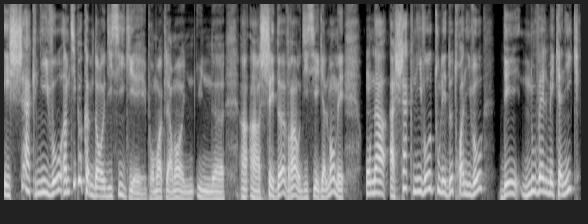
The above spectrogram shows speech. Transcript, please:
et chaque niveau, un petit peu comme dans Odyssey, qui est pour moi clairement une, euh, un, chef-d'œuvre, hein, Odyssey également, mais on a à chaque niveau, tous les deux trois niveaux, des nouvelles mécaniques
